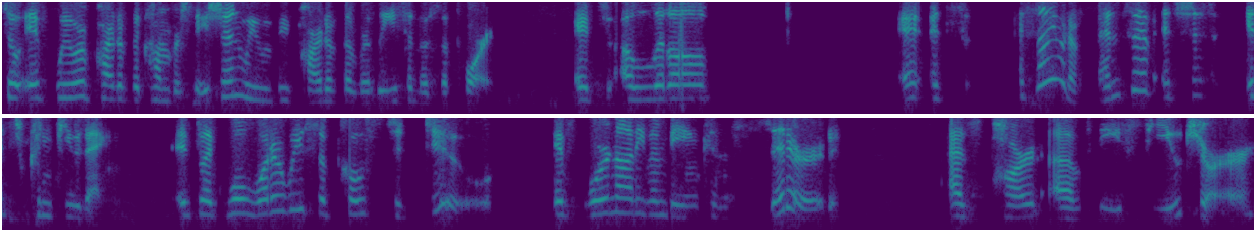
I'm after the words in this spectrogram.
So if we were part of the conversation, we would be part of the relief and the support. It's a little, it, it's, it's not even offensive. It's just, it's confusing. It's like, well, what are we supposed to do if we're not even being considered as part of the future.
